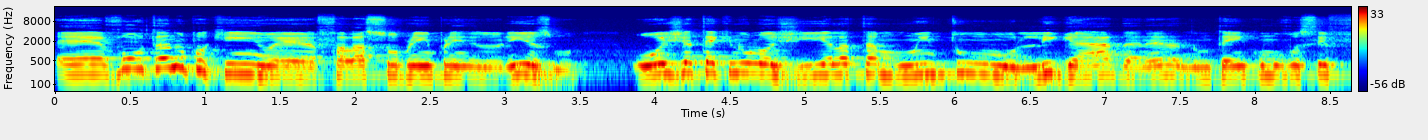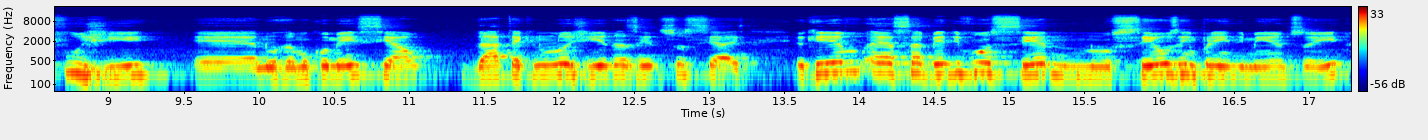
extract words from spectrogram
É, voltando um pouquinho é, falar sobre empreendedorismo, hoje a tecnologia ela está muito ligada, né? não tem como você fugir é, no ramo comercial da tecnologia das redes sociais. Eu queria é, saber de você, nos seus empreendimentos aí,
